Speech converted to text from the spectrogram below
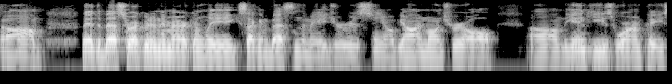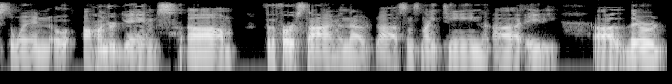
Um, they had the best record in the American League, second best in the majors, you know, behind Montreal. Um, the Yankees were on pace to win 100 games um, for the first time and that, uh, since 1980. Uh, they were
